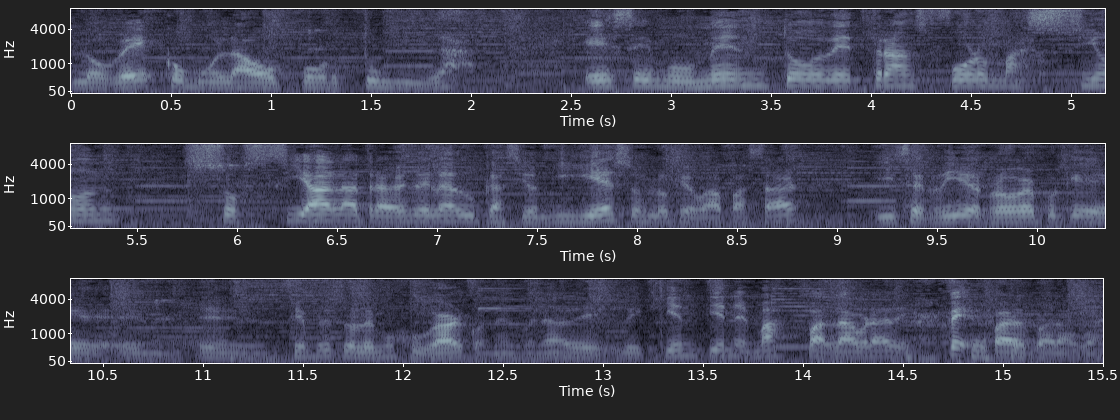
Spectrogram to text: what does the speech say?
lo ve como la oportunidad, ese momento de transformación social a través de la educación, y eso es lo que va a pasar y se ríe Robert porque eh, eh, siempre solemos jugar con él, ¿verdad? De, quién tiene más palabra de fe para el Paraguay.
